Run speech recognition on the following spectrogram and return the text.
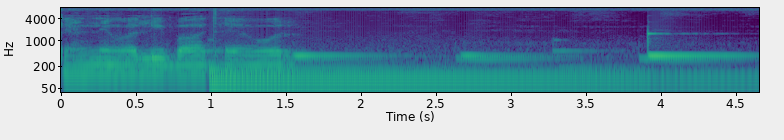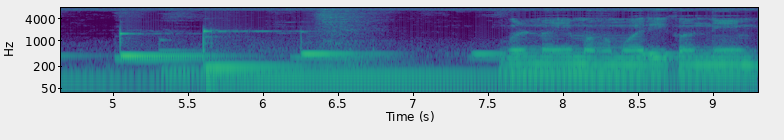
कहने वाली बात है और ये का नेम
